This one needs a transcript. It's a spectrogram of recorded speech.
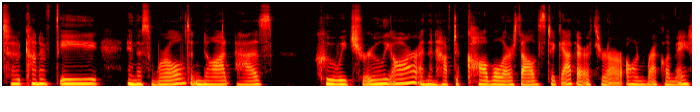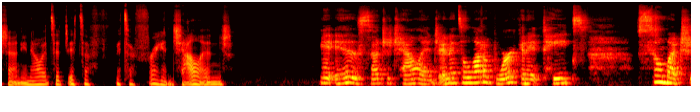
to kind of be in this world not as who we truly are and then have to cobble ourselves together through our own reclamation you know it's a it's a it's a friggin challenge. It is such a challenge and it's a lot of work and it takes so much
